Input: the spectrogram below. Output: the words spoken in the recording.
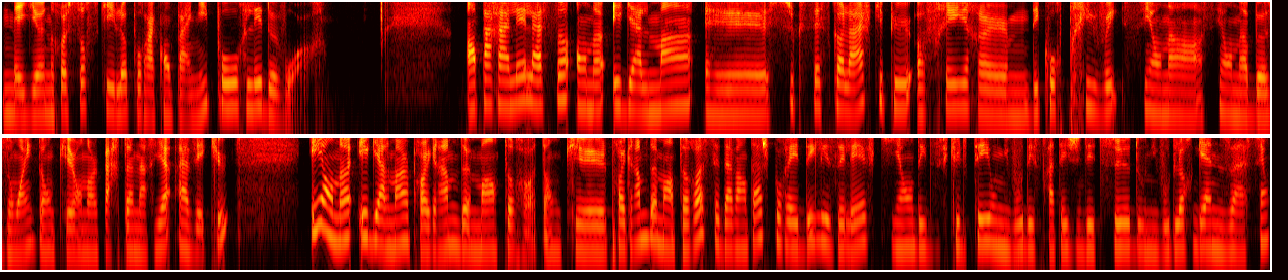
mais il y a une ressource qui est là pour accompagner pour les devoirs. En parallèle à ça, on a également euh, Succès scolaire qui peut offrir euh, des cours privés si on, a, si on a besoin. Donc, euh, on a un partenariat avec eux. Et on a également un programme de mentorat. Donc, euh, le programme de mentorat, c'est davantage pour aider les élèves qui ont des difficultés au niveau des stratégies d'études, au niveau de l'organisation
